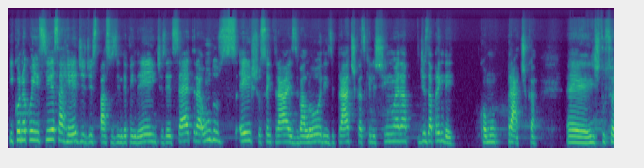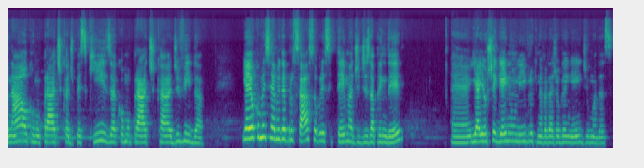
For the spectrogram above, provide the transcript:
E quando eu conheci essa rede de espaços independentes, etc., um dos eixos centrais, valores e práticas que eles tinham era desaprender como prática é, institucional, como prática de pesquisa, como prática de vida. E aí eu comecei a me debruçar sobre esse tema de desaprender. É, e aí eu cheguei num livro que, na verdade, eu ganhei de uma das,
